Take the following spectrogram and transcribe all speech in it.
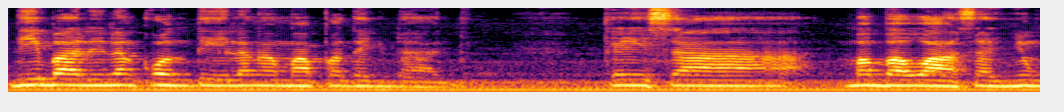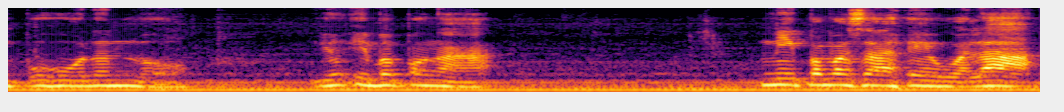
Di bali ng konti lang ang mapadagdag kaysa mabawasan yung puhunan mo. Yung iba pa nga, ni pamasahe wala.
